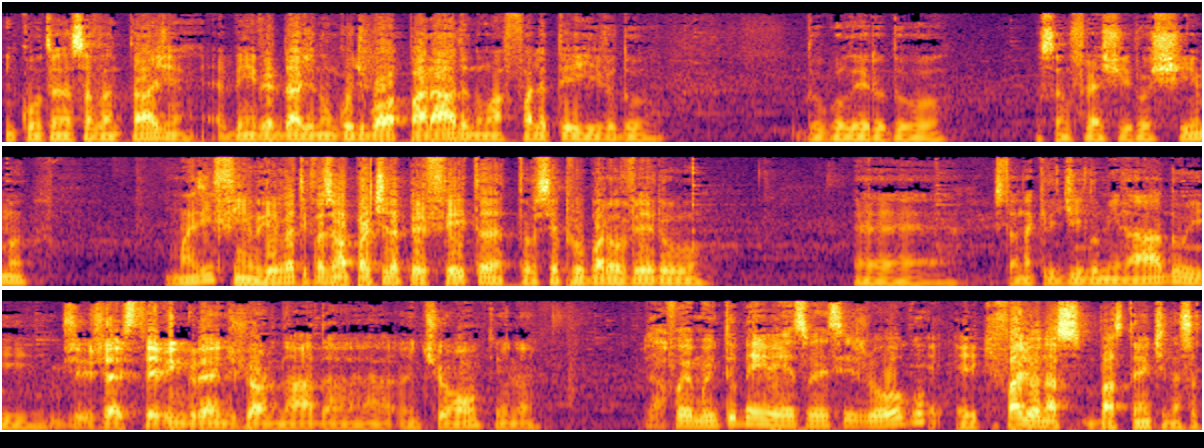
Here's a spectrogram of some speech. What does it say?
encontrando essa vantagem. É bem verdade, num gol de bola parada, numa falha terrível do, do goleiro do, do Sanfrecce Hiroshima. Mas enfim, o River vai ter que fazer uma partida perfeita, torcer para o Baroveiro é, estar naquele dia iluminado e. Já esteve em grande jornada anteontem, né? Já foi muito bem mesmo nesse jogo. Ele que falhou nas, bastante nessa,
